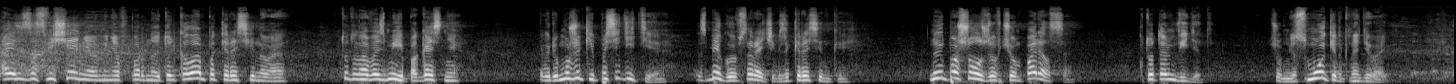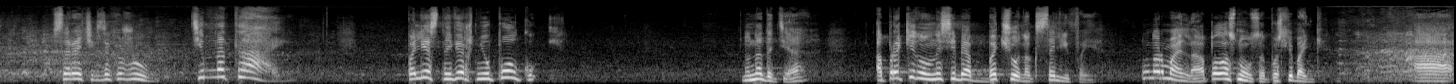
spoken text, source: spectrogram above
А из освещения у меня в парной только лампа керосиновая. Тут она возьми и погасни. Я говорю, мужики, посидите. Сбегаю в сарайчик за керосинкой. Ну и пошел же, в чем парился. Кто там видит? Что, мне смокинг надевать? В сарайчик захожу. Темнота. Полез на верхнюю полку. Ну надо тебя. Опрокинул на себя бочонок с олифой. Ну нормально, ополоснулся после баньки. А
